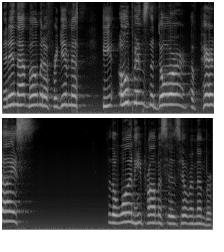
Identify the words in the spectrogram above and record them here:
And in that moment of forgiveness, he opens the door of paradise to the one he promises he'll remember.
